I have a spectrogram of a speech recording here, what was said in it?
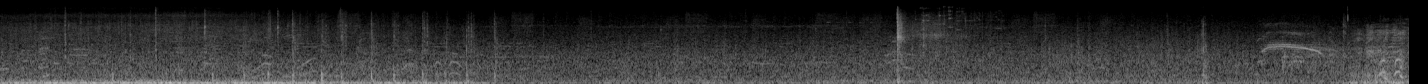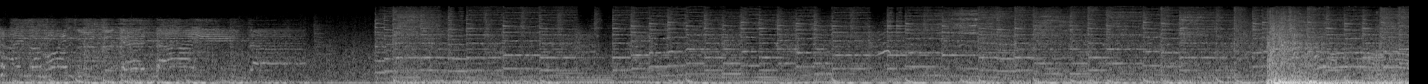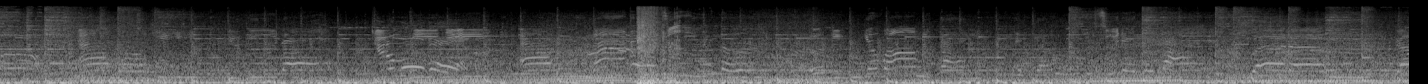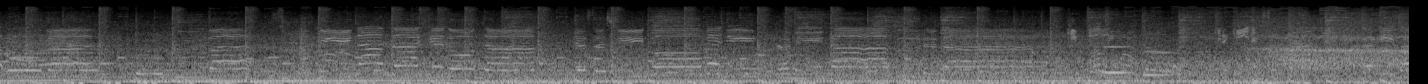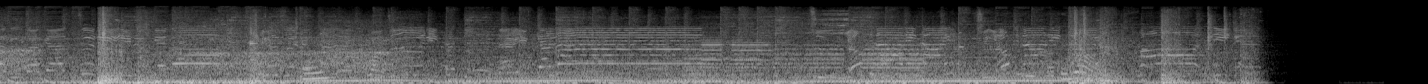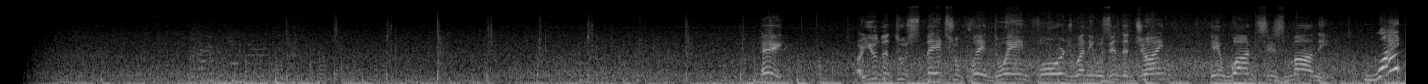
are you the two snakes who played Dwayne Forge when he was in the joint? He wants his money. What?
